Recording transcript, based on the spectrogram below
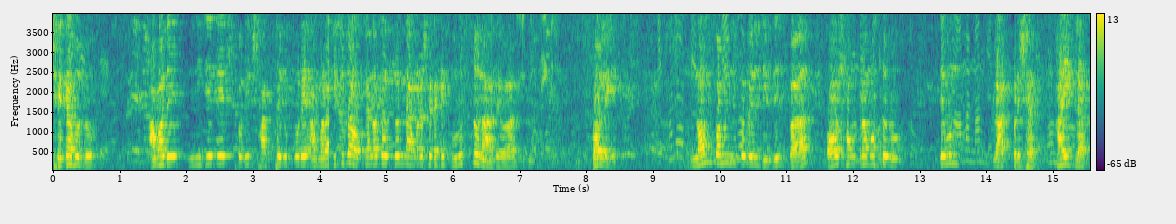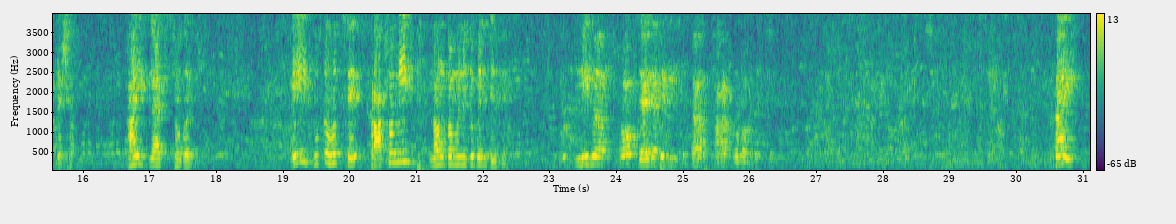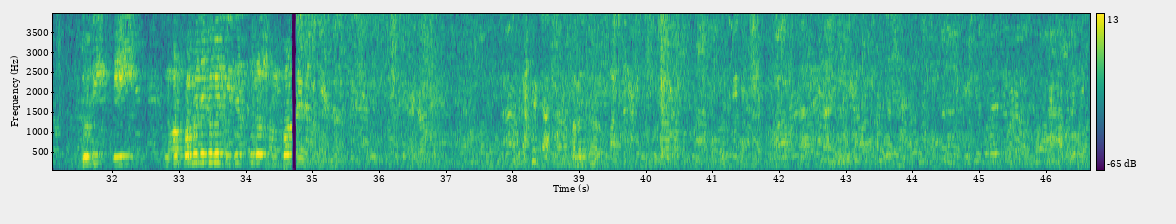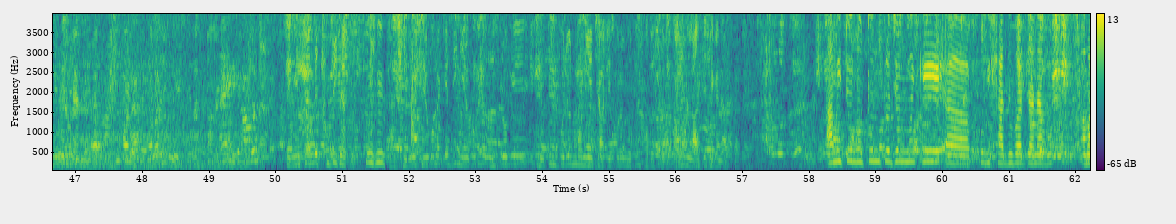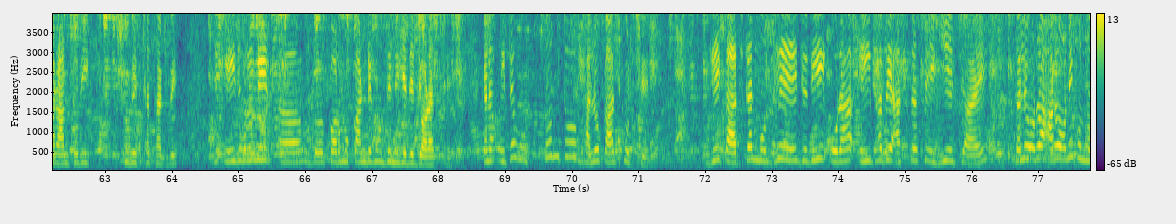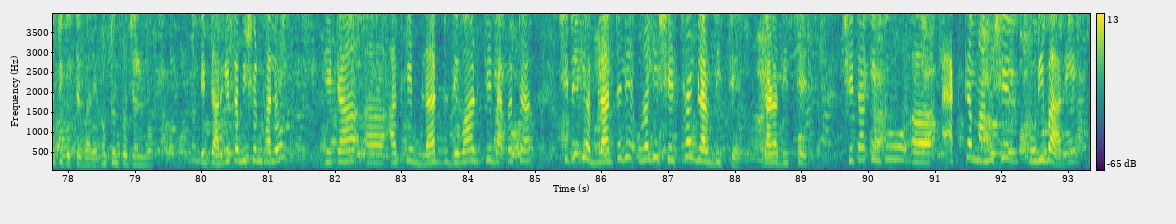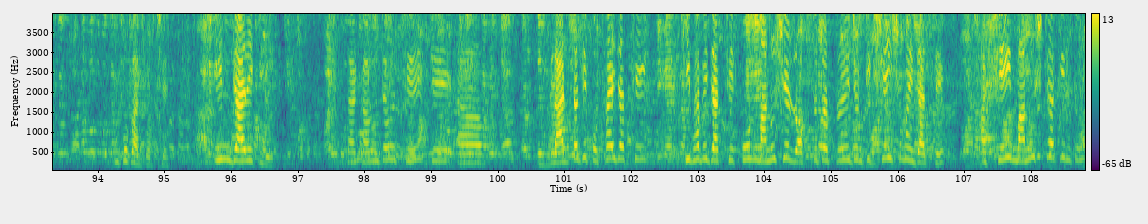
সেটা হলো, আমাদের নিজেদের শরীর স্বাস্থ্যের উপরে আমরা কিছুটা অজ্ঞানতার জন্য আমরা সেটাকে গুরুত্ব না দেওয়া ফলে নন কমিউনিকেবল ডিজিজ বা অসংক্রামক রোগ, যেমন blood pressure high blood pressure high blood sugar এই দুটো হচ্ছে প্রাথমিক নন কমিউনিকেবল ডিজিজ লিভার সব জায়গাতে কিন্তু তার খারাপ প্রভাব হচ্ছে তাই যদি এই নন কমিউনিকেবল ডিজিজগুলো সম্পর্কে সেকেন্ড সানডে ছুটি থাকে। সেরকম একটা দিন, এরকম একটা উদ্যোগে নতুন প্রজন্ম নিয়েছে আর্টিস্ট নতুন সদস্য। কেমন লাগছে সেখানে আসতে? আমি তো নতুন প্রজন্মকে খুবই সাধুবাদ জানাব। আমার আন্তরিক শুভেচ্ছা থাকবে। যে এই ধরনের কর্মকাণ্ডের মধ্যে নিজেদের জড়াচ্ছে। কেন এটা অত্যন্ত ভালো কাজ করছে। যে কাজটার মধ্যে যদি ওরা এইভাবে আস্তে আস্তে এগিয়ে যায়, তাহলে ওরা আরও অনেক উন্নতি করতে পারে নতুন প্রজন্ম। এই টার্গেটটা ভীষণ ভালো। যেটা আজকে ব্লাড দেওয়ার যে ব্যাপারটা, সেটা কি হয় ব্লাডটা যে ওরা যে স্বেচ্ছায় ব্লাড দিচ্ছে, যারা দিচ্ছে, সেটা কিন্তু একটা মানুষের পরিবারে উপকার করছে ইনডাইরেক্টলি তার কারণটা হচ্ছে যে ব্লাডটা যে কোথায় যাচ্ছে, কীভাবে যাচ্ছে, কোন মানুষের রক্তটার প্রয়োজন ঠিক সেই সময় যাচ্ছে, আর সেই মানুষটা কিন্তু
